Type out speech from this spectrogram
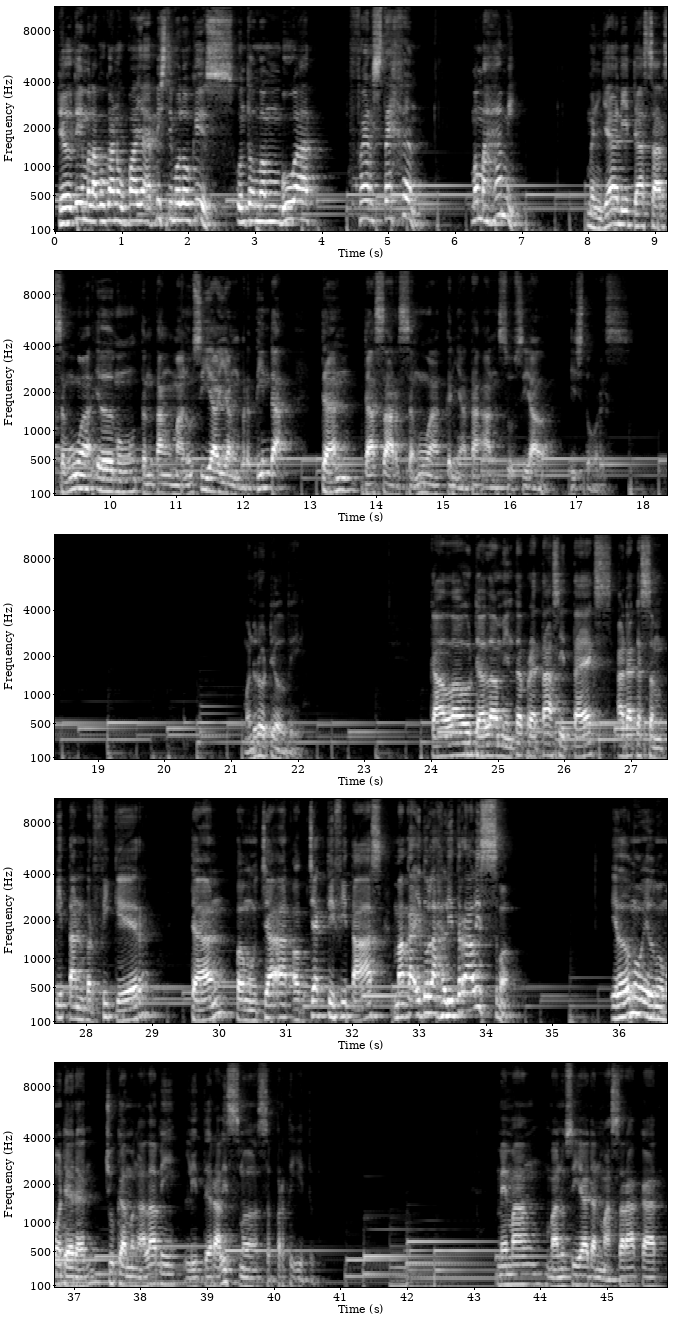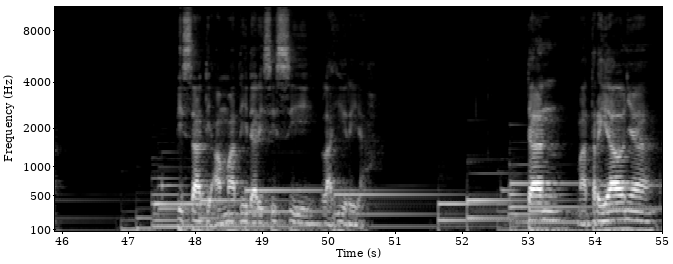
Dilti melakukan upaya epistemologis untuk membuat verstehen, memahami, menjadi dasar semua ilmu tentang manusia yang bertindak dan dasar semua kenyataan sosial historis. Menurut Dilthey, kalau dalam interpretasi teks ada kesempitan berpikir dan pemujaan objektivitas, maka itulah literalisme. Ilmu-ilmu modern juga mengalami literalisme seperti itu. Memang manusia dan masyarakat bisa diamati dari sisi lahiriah dan materialnya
